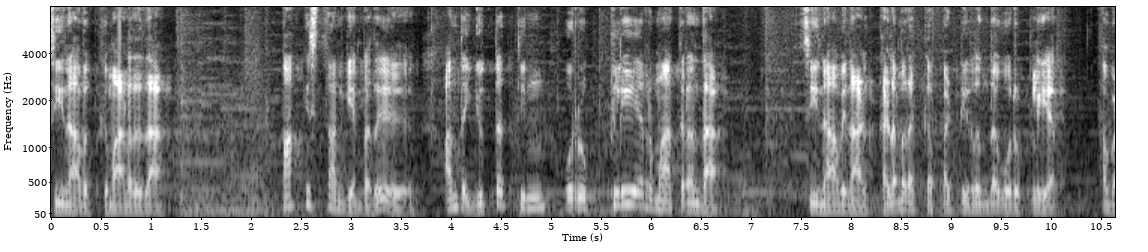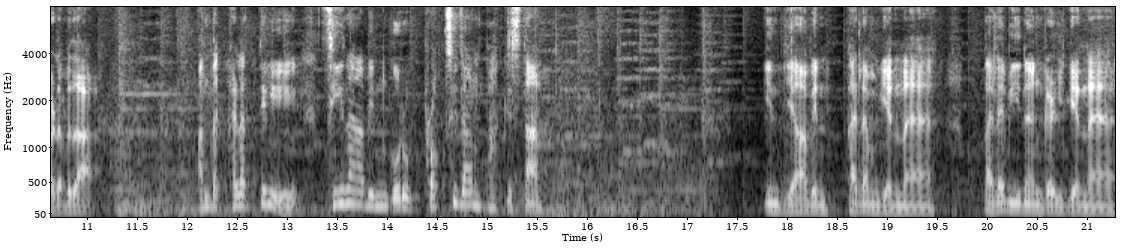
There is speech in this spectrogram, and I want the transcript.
சீனாவுக்குமானதுதான். பாகிஸ்தான் என்பது அந்த யுத்தத்தின் ஒரு பிளேயர் மாத்திரம்தான். சீனாவினால் களமிறக்கப்பட்டிருந்த ஒரு பிளேயர் அவ்வளவுதான். அந்த களத்தில் சீனாவின் ஒரு ப்ராக்சிதான் பாகிஸ்தான். இந்தியாவின் பலம் என்ன? பலவீனங்கள் என்ன?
